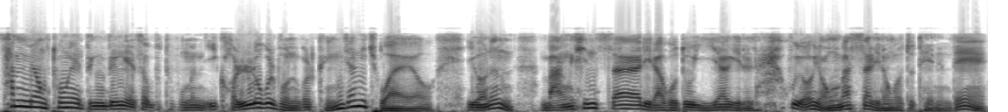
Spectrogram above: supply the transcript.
삼명, 통해 등등에서부터 보면 이 걸록을 보는 걸 굉장히 좋아해요. 이거는 망신살이라고도 이야기를 하고요. 역마살 이런 것도 되는데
